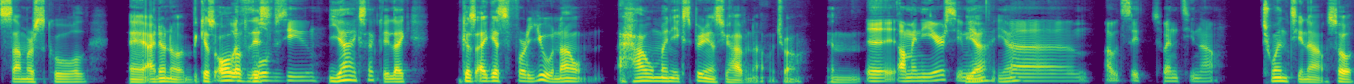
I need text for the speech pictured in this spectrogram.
summer school. Uh, I don't know because all what of this moves you. yeah, exactly. Like because I guess for you now, how many experience you have now, Joe? In Uh, how many years? You mean? Yeah, yeah. Um, I would say twenty now. Twenty now. So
